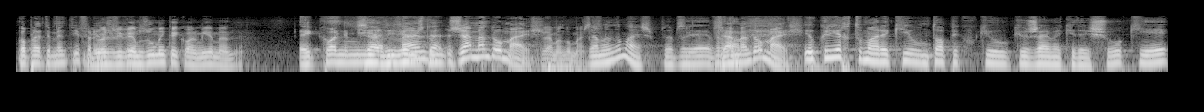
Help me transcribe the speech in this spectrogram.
completamente diferentes. E hoje vivemos uma em que a economia manda. A economia já manda, já mandou mais. Já mandou mais. Já mandou mais. É já mandou mais. Eu queria retomar aqui um tópico que o, que o Jaime aqui deixou, que é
